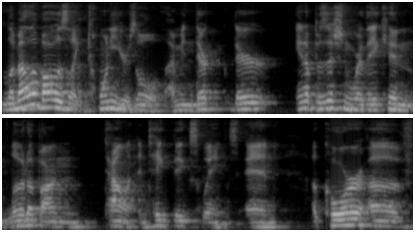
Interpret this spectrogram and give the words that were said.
Lamelo Ball is like 20 years old. I mean, they're they're in a position where they can load up on talent and take big swings, and a core of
